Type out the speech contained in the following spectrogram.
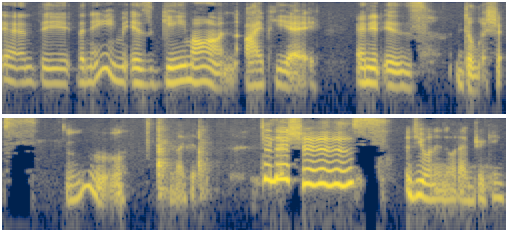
and the the name is Game On IPA, and it is delicious, Ooh, I like it. delicious. Do you want to know what I'm drinking?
